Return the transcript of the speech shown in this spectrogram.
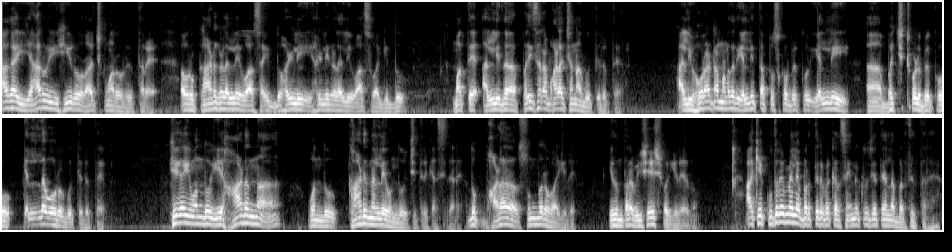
ಆಗ ಯಾರು ಈ ಹೀರೋ ರಾಜ್ಕುಮಾರ್ ಅವರು ಇರ್ತಾರೆ ಅವರು ಕಾಡುಗಳಲ್ಲೇ ವಾಸ ಇದ್ದು, ಹಳ್ಳಿ, ಹಳ್ಳಿಗಳಲ್ಲಿ ವಾಸವಾಗಿದ್ದು, ಮತ್ತು ಅಲ್ಲಿದ ಪರಿಸರ ಭಾಳ ಚೆನ್ನಾಗಿ ಗೊತ್ತಿರುತ್ತೆ. ಅಲ್ಲಿ ಹೋರಾಟ ಮಾಡಿದ್ರೆ ಎಲ್ಲಿ ತಪ್ಪಿಸ್ಕೋಬೇಕು, ಎಲ್ಲಿ ಬಚ್ಚಿಟ್ಕೊಳ್ಬೇಕು, ಎಲ್ಲವೂ ಗೊತ್ತಿರುತ್ತೆ. ಹೀಗಾಗಿ ಒಂದು ಈ ಹಾಡನ್ನು ಒಂದು ಕಾಡಿನಲ್ಲೇ ಒಂದು ಚಿತ್ರೀಕರಿಸಿದ್ದಾರೆ. ಅದು ಬಹಳ ಸುಂದರವಾಗಿದೆ. ಇದೊಂಥರ ವಿಶೇಷವಾಗಿದೆ ಅದು. ಆಕೆ ಕುದುರೆ ಮೇಲೆ ಬರ್ತಿರ್ಬೇಕಾದ್ರೆ ಸೈನಿಕರ ಜೊತೆ ಎಲ್ಲ ಬರ್ತಿರ್ತಾರೆ.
